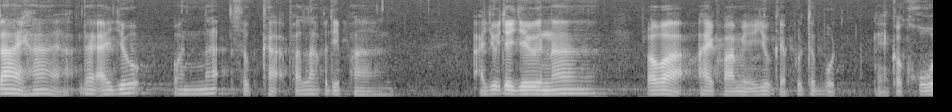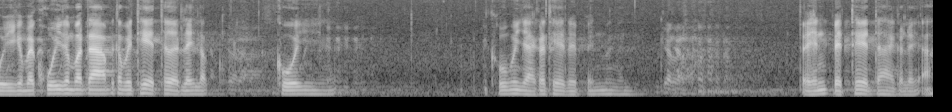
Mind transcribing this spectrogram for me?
ได้ห้าได้อายุวันนะสุขะพละปฏิพาน อายุจะยืนนะ เพราะว่าให้ความมีอายุแก่พุทธบุตรเนี่ยก็คุยกันไปคุยธรรมดาไม่ต้องไปเทศเทิดเลยหรอกคุยครูไม่ใหญ่ก็เทศไปเป็นเหมือนกันแต่เห็นเป็ดเทศได้ก็เลยอะ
